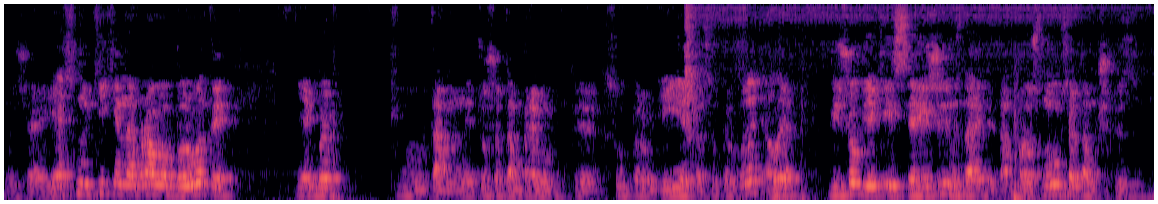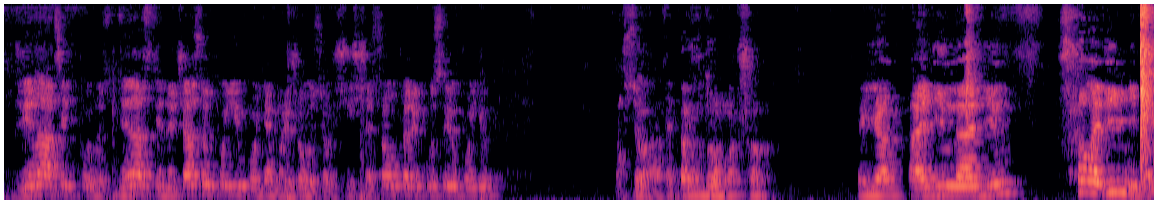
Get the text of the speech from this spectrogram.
смущає? Я ж ну тільки набрав обороти, якби там не то, що там прям е, супер дієта, супер худать, але війшов в якийсь режим, знаєте, там проснувся там з 12, по- 12 до часу поїв, потім прийшов все, в 6 часов перекусив, поїв. Все, а тепер вдома що? Я один на один з холодильником.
